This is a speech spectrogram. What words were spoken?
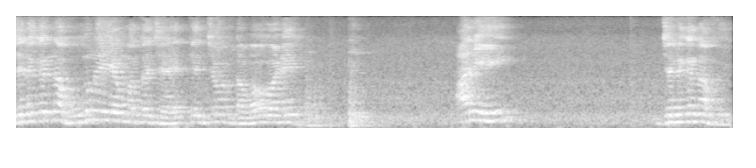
जनगणना होऊ नये या मताचे आहेत त्यांच्यावर दबाव वाढेल आणि जनगणना होईल.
